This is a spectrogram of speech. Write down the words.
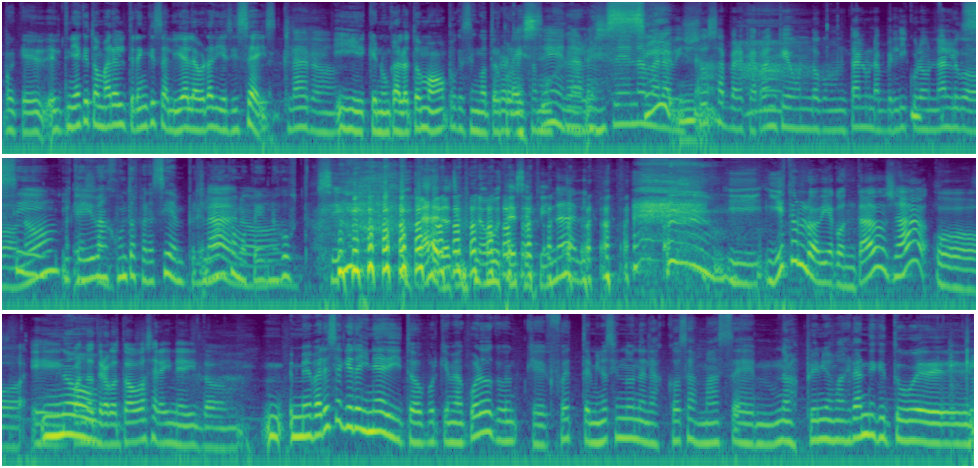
porque él tenía que tomar el tren que salía a la hora 16. Claro. Y que nunca lo tomó porque se encontró Pero con la escena, mujer. la escena maravillosa para que arranque un documental, una película, un algo, Sí, ¿no? y que Eso. vivan juntos para siempre, Claro. ¿no? Como que nos gusta. Sí, claro, siempre nos gusta ese final. ¿Y, y esto lo había contado ya o eh, No. Cuando te lo contó a vos era inédito? Me parece que era inédito, porque me acuerdo que, que fue terminó siendo una de las cosas más, eh, uno de los premios más grandes que tuve de- mi-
